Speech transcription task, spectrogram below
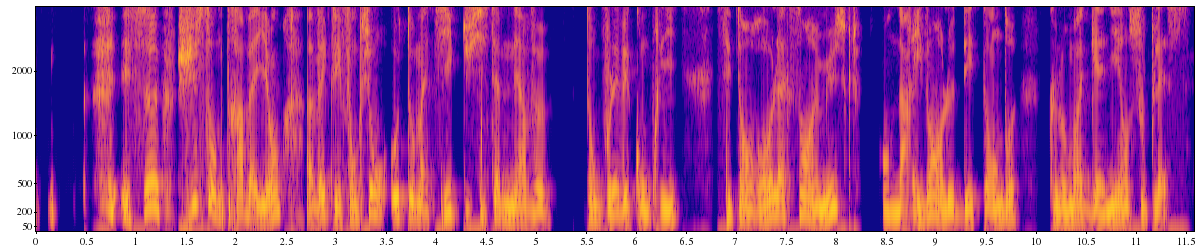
et ce, juste en travaillant avec les fonctions automatiques du système nerveux. Donc, vous l'avez compris, c'est en relaxant un muscle, en arrivant à le détendre, que l'on va gagner en souplesse.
